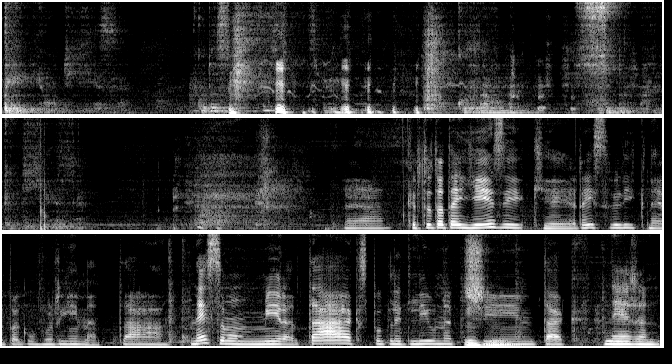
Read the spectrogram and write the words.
penijo od jeze. Kot da sem supermarket jeze. Ja, ker tudi ta jezik je res velik, ne pa govori na ta, ne samo miren, tak spogledljiv način, mm -hmm. tak. Nežen.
